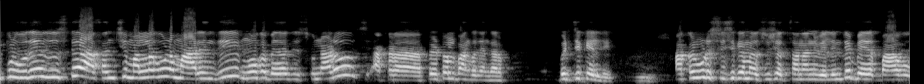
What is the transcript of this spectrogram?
ఇప్పుడు ఉదయం చూస్తే ఆ సంచి మళ్ళా కూడా మారింది. మూగ బెదర్ తీసుకున్నాడు. అక్కడ పెట్రోల్ బంక్ దగ్గర బ్రిడ్జికి వెళ్ళి అక్కడ కూడా సీసీ కెమెరా చూసి అని వెళ్ళింటే బాబు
